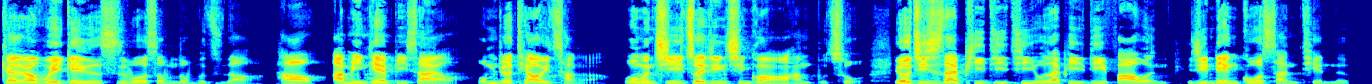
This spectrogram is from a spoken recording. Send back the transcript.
刚刚 v i g 的事我什么都不知道。好啊，明天比赛哦，我们就挑一场啊。我们其实最近情况好像很不错，尤其是在 PTT，我在 PTT 发文已经连过三天了。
